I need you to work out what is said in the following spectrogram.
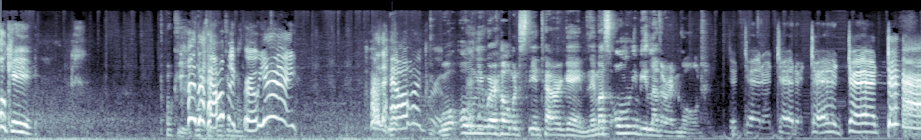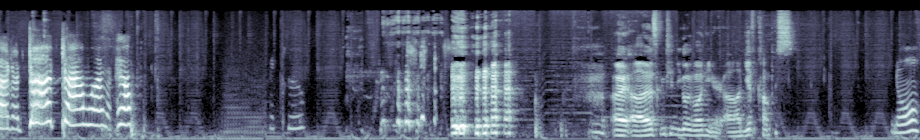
Okay. Pokey. The Pokey, helmet Pokemon. crew, yay! We're the helmet crew. We'll only wear helmets the entire game. They must only be leather and gold. We're the helmet crew. Alright, uh, let's continue going on here. Uh, do you have a compass? No.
